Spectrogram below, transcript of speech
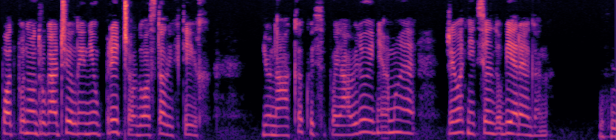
potpuno drugačiju liniju priče od ostalih tih junaka koji se pojavljuju i njemu je životni cilj da ubije Regana. mhm.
